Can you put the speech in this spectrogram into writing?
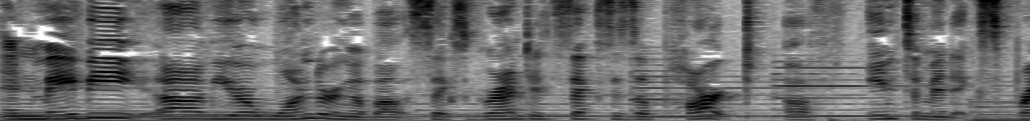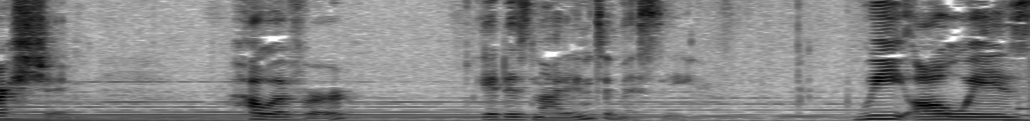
And maybe um, you're wondering about sex. Granted, sex is a part of intimate expression. However, it is not intimacy. We always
